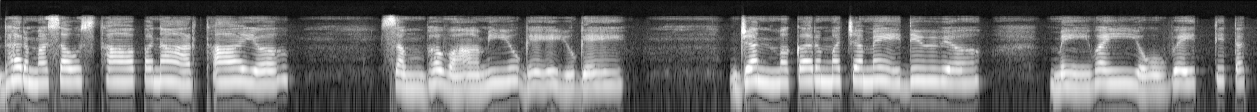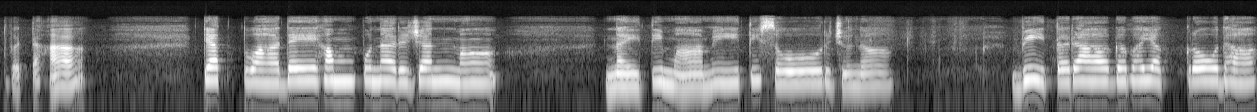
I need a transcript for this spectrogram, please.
धर्मसंस्थापनार्थाय सम्भवामि युगे युगे। जन्मकर्म च मे दिव्य, मे वै यो वेत्ति तत्त्वतः। त्यक्त्वा देहं पुनर्जन्म, नैति मामेति सोऽर्जुन। वीतरागभयक्रोधा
